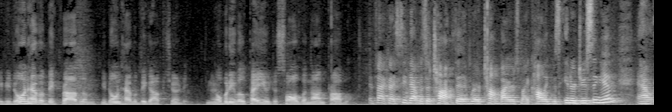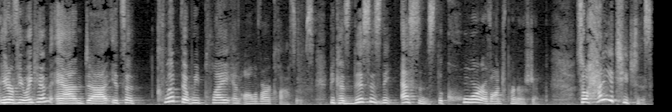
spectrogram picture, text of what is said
If you don't have a big problem, you don't have a big opportunity. No. Nobody will pay you to solve a non-problem. In fact, I see that was a talk that where Tom Byers, my colleague, was introducing him, uh, interviewing him, and uh, it's a clip that we play in all of our classes because this is the essence, the core of entrepreneurship. So, how do you teach this?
